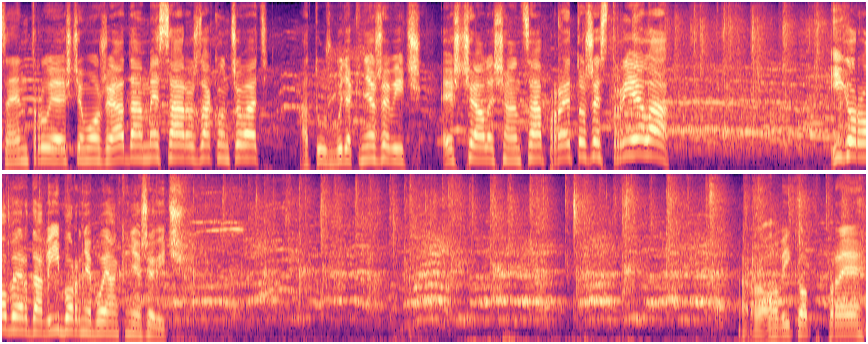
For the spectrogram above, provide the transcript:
centruje, ešte môže Adam Mesároš zakončovať. A tu už bude Kneževič, ešte ale šanca, pretože striela. Igor Robert a výborne Bojan Kneževič. Rohový kop pre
